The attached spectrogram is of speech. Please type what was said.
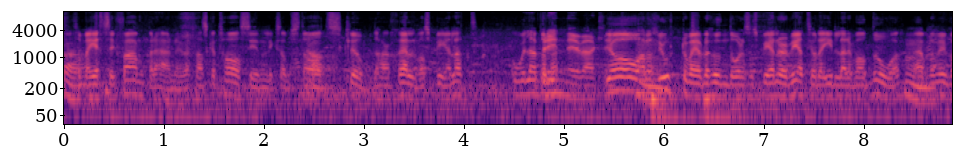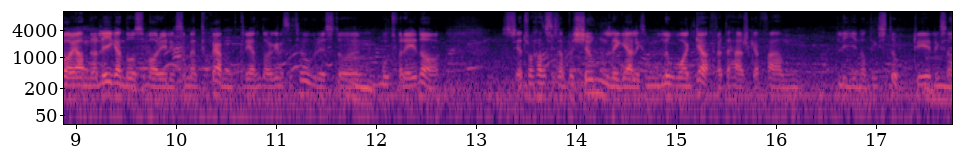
Ja. som har gett sig fan på det här nu. Att han ska ta sin liksom, stadsklubb där han själv har spelat. Ola brinner ju verkligen. Ja, och han har gjort de här jävla hundåren som spelare och vet hur illa det var då. Mm. Även om vi var i andra ligan då så var det ju liksom ett skämt rent organisatoriskt och Mm. mot vad det är idag. Så jag tror hans liksom, personliga liksom, låga för att det här ska fan bli någonting stort. Det, är liksom,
